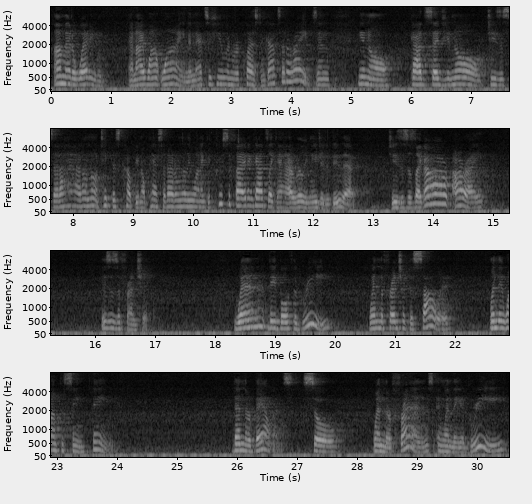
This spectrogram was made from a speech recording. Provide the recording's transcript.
I'm at a wedding and I want wine, and that's a human request. And God said, all right. And, you know, God said, you know, Jesus said, I, I don't know, take this cup, you know, pass it. I don't really want to get crucified. And God's like, yeah, I really need you to do that. Jesus is like, oh, all right. This is a friendship. When they both agree, when the friendship is solid, when they want the same thing, then they're balanced. So when they're friends and when they agree,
